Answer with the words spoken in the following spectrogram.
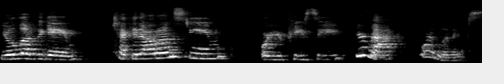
You'll love the game. Check it out on Steam or your PC, your Mac, or Linux.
